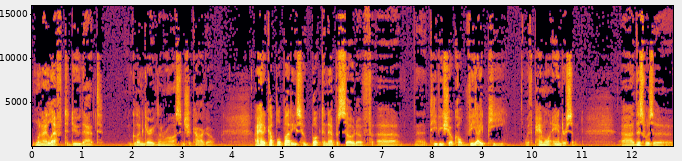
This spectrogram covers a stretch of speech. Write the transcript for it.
when I left to do that Glengarry Glen Ross in Chicago. I had a couple of buddies who booked an episode of uh, a TV show called VIP with Pamela Anderson. Uh, this was a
